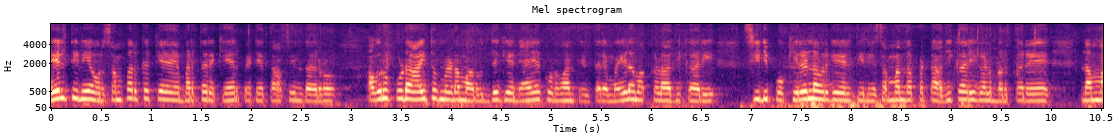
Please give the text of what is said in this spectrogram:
ಹೇಳ್ತೀನಿ. ಅವ್ರ ಸಂಪರ್ಕಕ್ಕೆ ಬರ್ತಾರೆ ಕೆ ಆರ್ ಪೇಟೆ ತಹಸೀಲ್ದಾರರು. ಅವರು ಕೂಡ, ಆಯಿತು ಮೇಡಮ್ ಆ ವೃದ್ಧೆಗೆ ನ್ಯಾಯ ಕೊಡುವ ಅಂತ ಹೇಳ್ತಾರೆ. ಮಹಿಳಾ ಮಕ್ಕಳ ಅಧಿಕಾರಿ ಸಿ ಡಿ ಪೊ ಕಿರಣ್ ಅವ್ರಿಗೆ ಹೇಳ್ತೀನಿ. ಸಂಬಂಧಪಟ್ಟ ಅಧಿಕಾರಿಗಳು ಬರ್ತಾರೆ. ನಮ್ಮ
